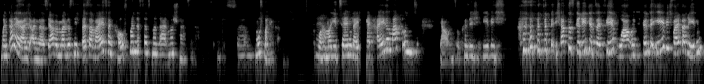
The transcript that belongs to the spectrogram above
Man kann ja gar nicht anders. Ja, wenn man das nicht besser weiß, dann kauft man das, dass man da immer Schmerzen hat. Und das äh, muss man ja gar nicht. So ja. haben wir die Zellen gleich heil gemacht und ja, und so könnte ich ewig ich habe das Gerät jetzt seit Februar und ich könnte ewig weiterreden,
